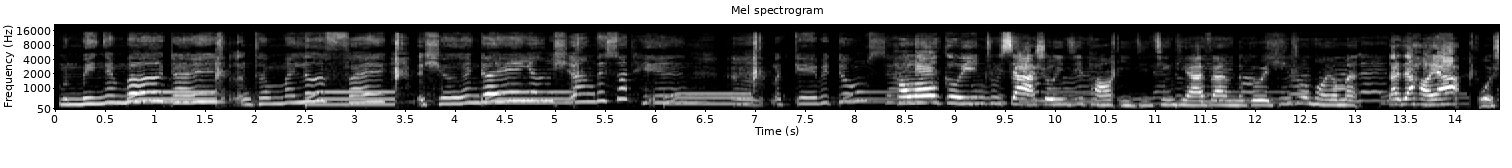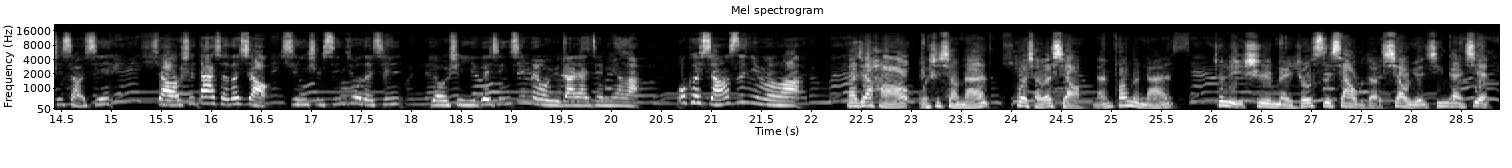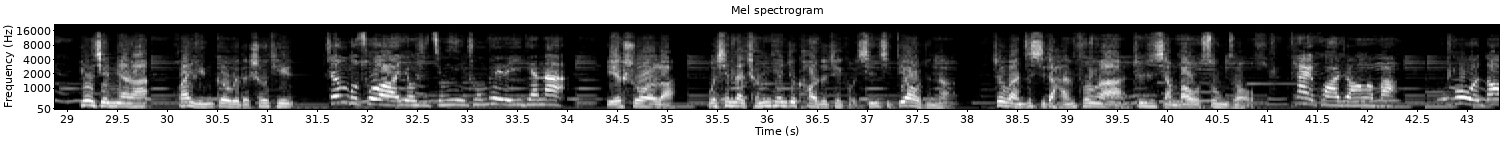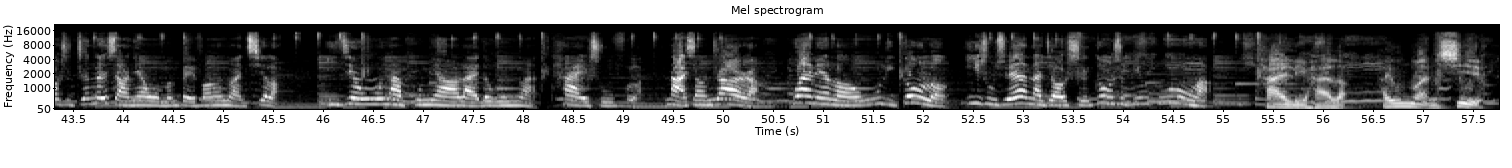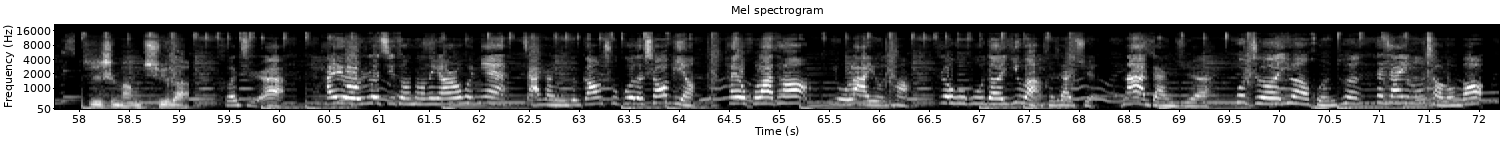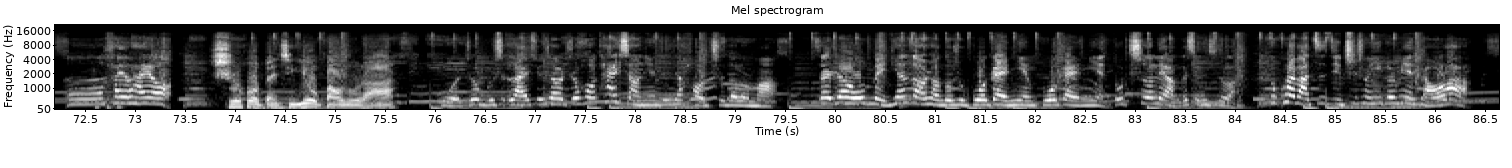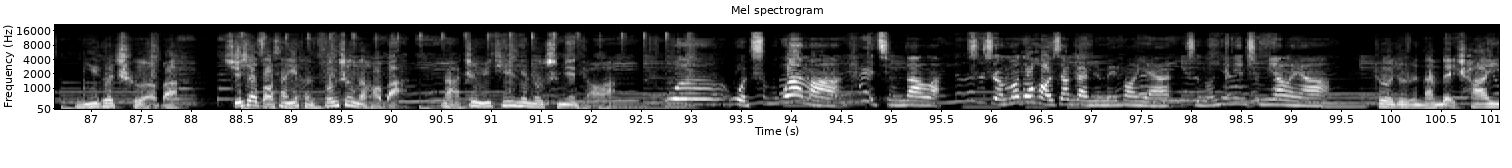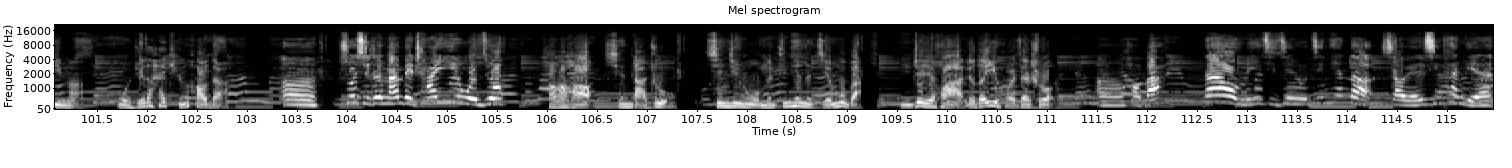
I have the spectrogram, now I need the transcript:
门面爱马代，冷淡爱路费，热血爱盖，影响的夏天。Hello，各位音柱下收音机旁以及蜻蜓 FM 的各位听众朋友们，大家好呀！我是小新，小是大小的小，新是新旧的新，又是一个星期没有与大家见面了，我可想死你们了。大家好，我是小南，破晓的小，南方的南。这里是每周四下午的校园新干线。又见面啦！欢迎各位的收听，真不错，又是精力充沛的一天呐。别说了，我现在成天就靠着这口仙气吊着呢。这晚自习的寒风啊，真是想把我送走。太夸张了吧？不过我倒是真的想念我们北方的暖气了。一进屋，那扑面而来的温暖太舒服了，哪像这儿啊？外面冷，屋里更冷。艺术学院那教室更是冰窟窿了。太厉害了，还有暖气。知识盲区了，何止？还有热气腾腾的羊肉烩面，加上一个刚出锅的烧饼，还有胡辣汤，又辣又烫，热乎乎的一碗喝下去，那感觉。或者一碗馄饨，再加一笼小笼包。嗯，还有还有，吃货本性又暴露了啊！我这不是来学校之后太想念这些好吃的了吗？在这儿，我每天早上都是锅盖面，锅盖面都吃了两个星期了，都快把自己吃成一根面条了。你可扯吧！学校早餐也很丰盛的，好吧？哪至于天天都吃面条啊？我我吃不惯嘛，太清淡了，吃什么都好像感觉没放盐，只能天天吃面了呀。这就是南北差异嘛，我觉得还挺好的。嗯，说起这南北差异，我就……好好好，先打住，先进入我们今天的节目吧。你这些话留到一会儿再说。嗯，好吧，那让我们一起进入今天的校园新看点。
